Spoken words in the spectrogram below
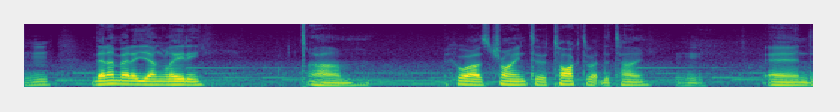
Mhm. Then I met a young lady um, who I was trying to talk to at the time, Mhm. and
